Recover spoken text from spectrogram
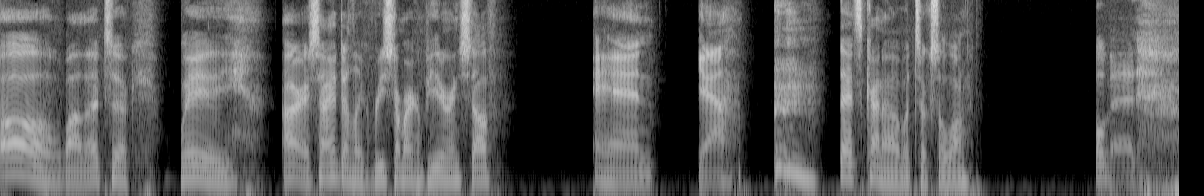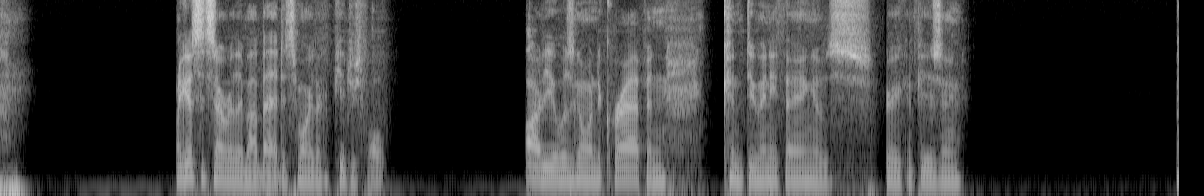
Oh, wow, that took way. Alright, so I had to like restart my computer and stuff. And yeah, that's kind of what took so long. Oh, bad. I guess it's not really my bad, it's more the computer's fault. Audio was going to crap and couldn't do anything. It was very confusing.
